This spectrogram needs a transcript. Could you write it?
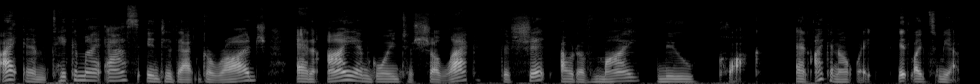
I am taking my ass into that garage and I am going to shellac the shit out of my new clock. And I cannot wait. It lights me up.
